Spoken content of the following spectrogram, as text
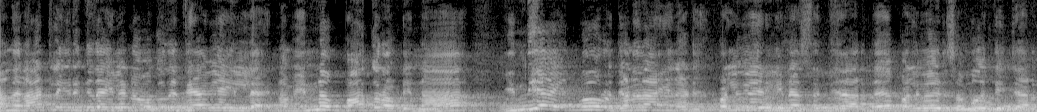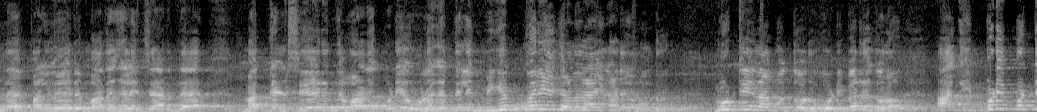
அந்த நாட்டுல இருக்குதா இல்ல நமக்கு வந்து தேவையே இல்லை. நம்ம என்ன பார்க்கிறோம் அப்படின்னா இந்தியா என்பது ஒரு ஜனநாயக நாடு. பல்வேறு இனத்தை சார்ந்த பல்வேறு சமூகத்தை சார்ந்த பல்வேறு மதங்களை சார்ந்த மக்கள் சேர்ந்து வாழக்கூடிய உலகத்திலே மிகப்பெரிய ஜனநாயக நாடுகள் ஒன்று. நூற்றி நாற்பத்தோரு கோடி பேர் இருக்கிறோம். ஆக இப்படிப்பட்ட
